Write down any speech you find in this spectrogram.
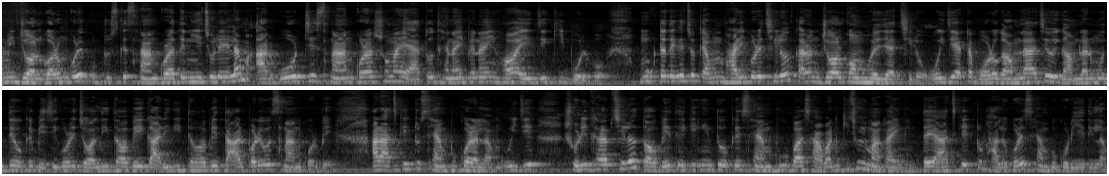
আমি জল গরম করে কুট্টুসকে স্নান করাতে নিয়ে চলে এলাম। আর ওর যে স্নান করার সময় এত ধ্যানাই পেনাই হয় যে কি বলব? মুখটা দেখেছ কেমন ভারী করেছিল? কারণ জল কম হয়ে যাচ্ছিল। ওই যে একটা বড় গামলা আছে, ওই গামলার মধ্যে ওকে বেশি করে জল দিতে হবে, গাড়ি দিতে হবে, তারপরে ও স্নান করবে। আর আজকে একটু শ্যাম্পু করালাম। ওই যে শরীর খারাপ ছিল, তবে থেকে কিন্তু ওকে শ্যাম্পু বা সাবান কিছুই মাখায়নি তাই আজকে একটু ভালো করে শ্যাম্পু করিয়ে দিলাম।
